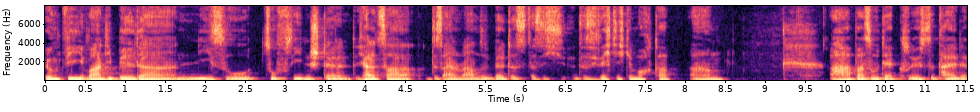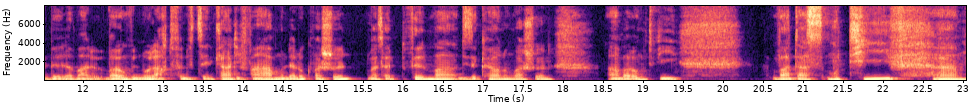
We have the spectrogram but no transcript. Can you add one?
irgendwie waren die Bilder nie so zufriedenstellend. Ich hatte zwar das ein oder andere Bild, das, das, ich, das ich richtig gemocht habe, ähm, aber so der größte Teil der Bilder war, war irgendwie 0815. Klar, die Farben und der Look war schön, weil es halt Film war, diese Körnung war schön, aber irgendwie war das Motiv ähm,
